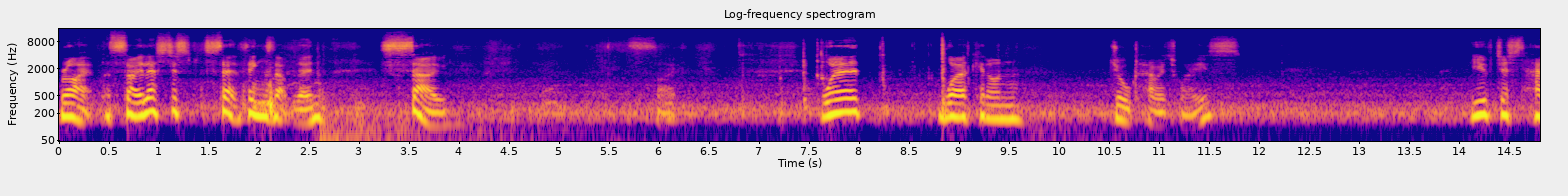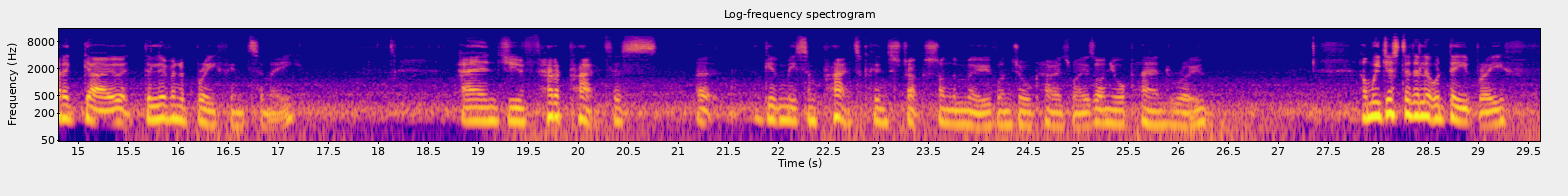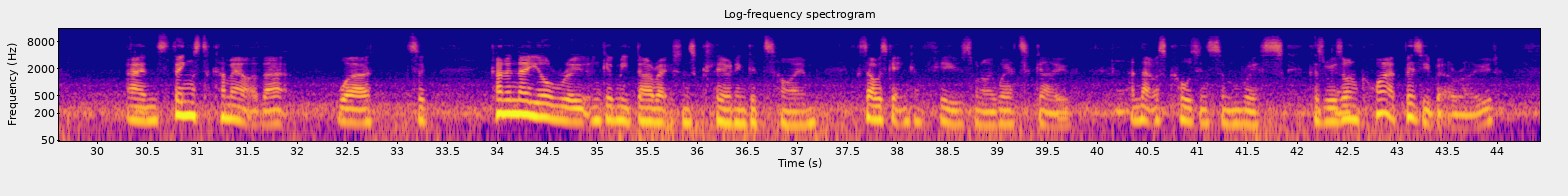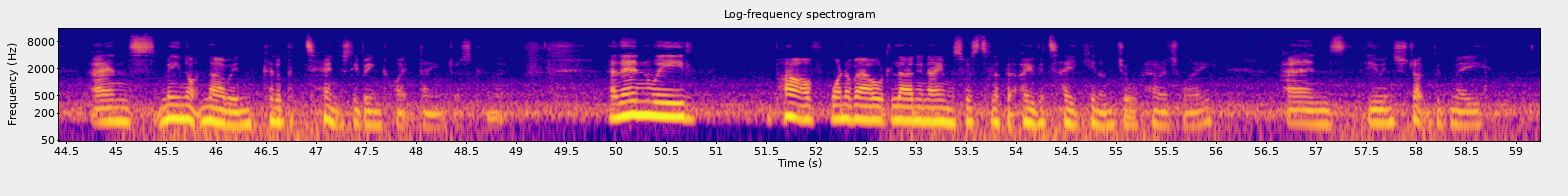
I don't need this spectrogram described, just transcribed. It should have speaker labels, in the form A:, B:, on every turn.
A: Right, so let's just set things up then. So, so we're working on dual carriageways. You've just had a go at delivering a briefing to me, and you've had a practice at giving me some practical instruction on the move on dual carriageways on your planned route. And we just did a little debrief, and things to come out of that were to kind of know your route and give me directions clear and in good time because I was getting confused when I where to go, mm. and that was causing some risk because we was mm. on quite a busy bit of road, and me not knowing could have potentially been quite dangerous, couldn't it? And then we part of one of our learning aims was to look at overtaking on dual carriageway, and you instructed me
